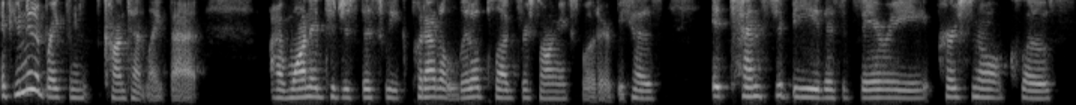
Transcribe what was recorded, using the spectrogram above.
if you need a break from content like that, I wanted to just this week put out a little plug for Song Exploder because it tends to be this very personal, close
